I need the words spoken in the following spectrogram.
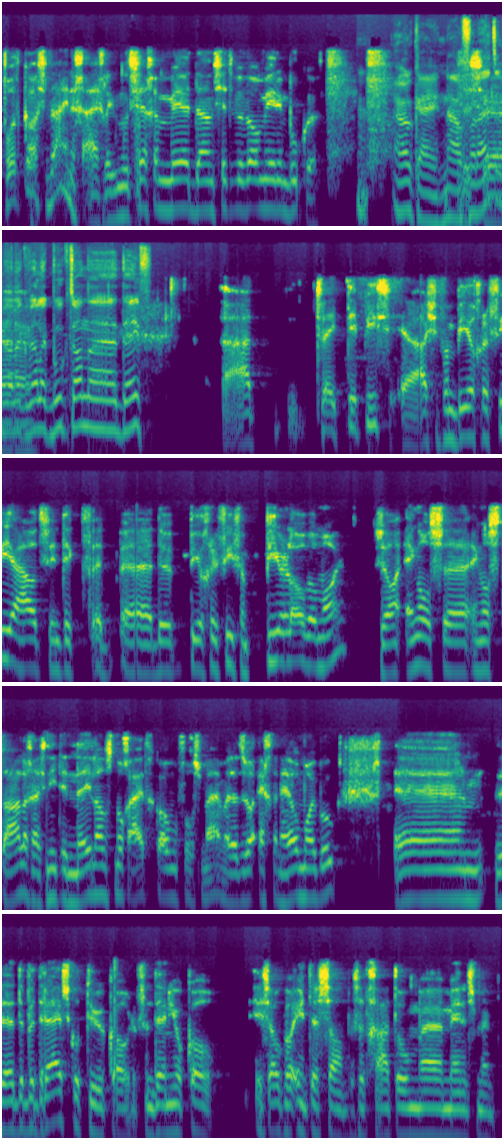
podcast weinig eigenlijk. Ik moet zeggen, meer, dan zitten we wel meer in boeken. Oké, nou Dus, vooruit. En eh, welk, welk boek dan, eh, Dave? Ja, twee tippies. Als je van biografieën houdt, vind ik eh, de biografie van Pierlo wel mooi. Het is wel Engels, eh, Engelstalig. Hij is niet in het Nederlands nog uitgekomen volgens mij. Maar dat is wel echt een heel mooi boek. En de, de bedrijfscultuurcode van Daniel Cole is ook wel interessant. Dus het gaat om eh, management.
